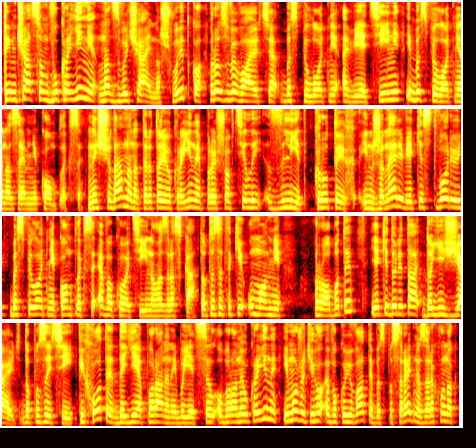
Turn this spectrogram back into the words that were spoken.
Тим часом в Україні надзвичайно швидко розвиваються безпілотні авіаційні і безпілотні наземні комплекси. Нещодавно на території України пройшов цілий зліт крутих інженерів, які створюють безпілотні комплекси евакуаційного зразка. Тобто це такі умовні. Роботи, які доліта доїжджають до позицій піхоти, де є поранений боєць сил оборони України, і можуть його евакуювати безпосередньо за рахунок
